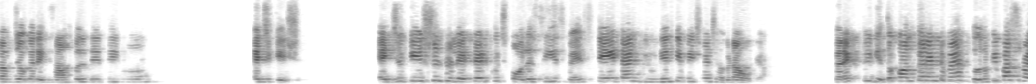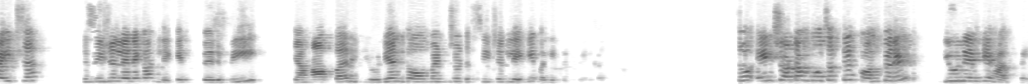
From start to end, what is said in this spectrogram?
तब जो अगर एग्ज़ाम्पल देती हूँ एजुकेशन एजुकेशन रिलेटेड कुछ पॉलिसीज़ में स्टेट एंड यूनियन के बीच में झगड़ा हो गया। करेक्ट ये तो कॉन्करेंट में दोनों के पास राइट्स है। डिसीज़न लेने का, लेकिन फिर भी यहाँ पर यूनियन गवर्नमेंट जो डिसीज़न लेगी, वही प्रिपेयर करेगा। तो इन शॉर्ट हम बोल सकते हैं कॉन्करेंट यूनियन के हाथ में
